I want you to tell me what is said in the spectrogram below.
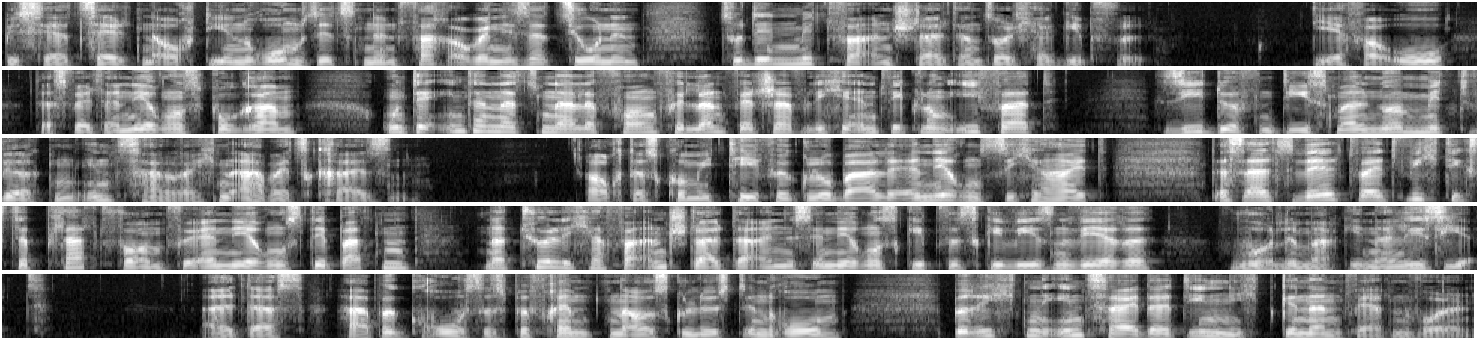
Bisher zählten auch die in Rom sitzenden Fachorganisationen zu den Mitveranstaltern solcher Gipfel. Die FAO, das Welternährungsprogramm und der Internationale Fonds für landwirtschaftliche Entwicklung IFAD, sie dürfen diesmal nur mitwirken in zahlreichen Arbeitskreisen. Auch das Komitee für globale Ernährungssicherheit, das als weltweit wichtigste Plattform für Ernährungsdebatten natürlicher Veranstalter eines Ernährungsgipfels gewesen wäre, wurde marginalisiert. All das habe großes Befremden ausgelöst in Rom, berichten Insider, die nicht genannt werden wollen.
